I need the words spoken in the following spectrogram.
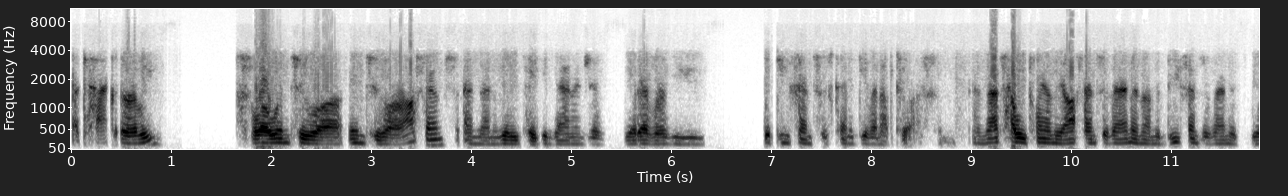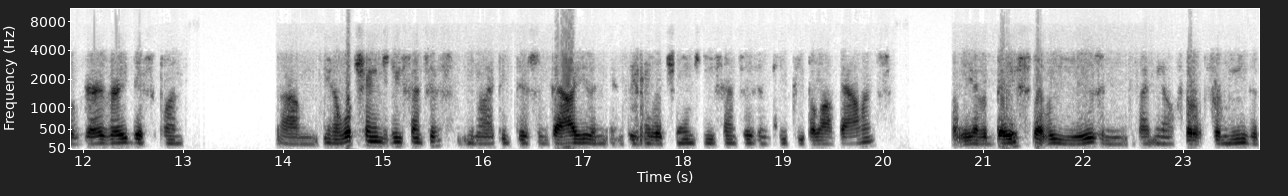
attack early flow into uh, into our offense, and then really take advantage of whatever the the defense has kind of given up to us. And, and that's how we play on the offensive end, and on the defensive end, it's, we're very very disciplined. Um, you know, we'll change defenses. You know, I think there's some value in, in being able to change defenses and keep people off balance. But we have a base that we use, and you know, for for me, the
